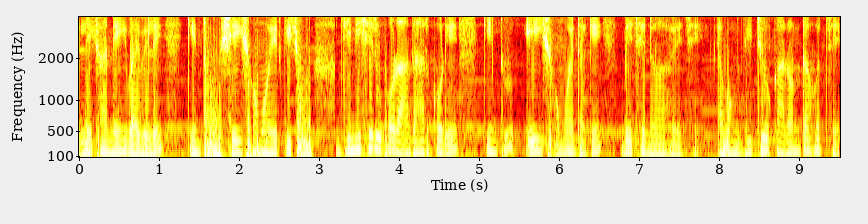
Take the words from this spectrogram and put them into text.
লেখা নেই বাইবেলে, কিন্তু সেই সময়ের কিছু জিনিসের উপর আধার করে কিন্তু এই সময়টাকে বেছে নেওয়া হয়েছে। এবং দ্বিতীয় কারণটা হচ্ছে,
